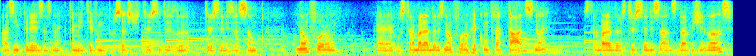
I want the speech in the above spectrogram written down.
as empresas, né, que também teve um processo de terceiriza terceirização, não foram, é, os trabalhadores não foram recontratados, né? Os trabalhadores terceirizados da vigilância.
